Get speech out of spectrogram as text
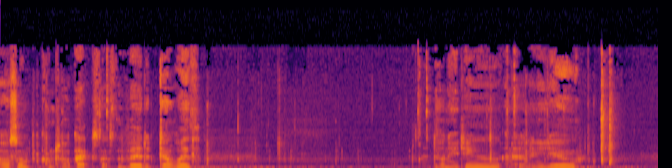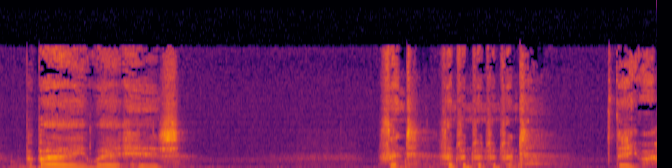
Awesome. Control X, that's the Vader dealt with. Don't need you, I don't need you. Bye bye. Where is Fendt? Fendt, Fendt, Fendt, Fendt, Fendt. There you are.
